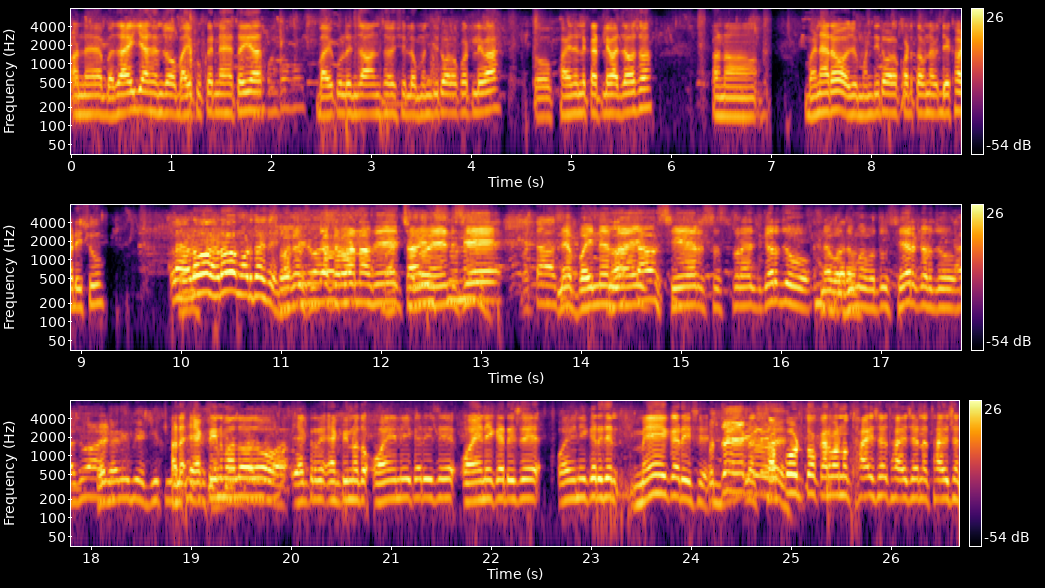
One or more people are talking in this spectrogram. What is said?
અને બધા આવી ગયા છે જો કરીને હે તૈયાર. બાઈકો લઈને જવાનું છે, છેલ્લો મંદિરવાળો કટ લેવા. તો ફાઇનલ કટ લેવા જાવ છો. અને બન્યા રહો જો મંદિરવાળો કટ તમને દેખાડીશું. હેડો હેડો મળતા છે વગર કરવાના છે. ચલો એન્ડ છે. ને ભાઈને લાઈક શેર સબસ્ક્રાઇબ કરજો. ને વધુમાં વધુ શેર કરજો. અને એક્ટિંગ એક્ટિંગમાં તો એક્ટર એક્ટિંગમાં તો ઓય નહીં કરી છે ઓય નહીં કરી છે ઓય નહીં કરી છે મે કરી છે. સપોર્ટ તો કરવાનો થાય છે થાય છે ને થાય છે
